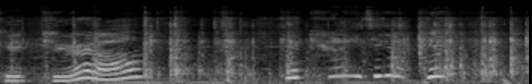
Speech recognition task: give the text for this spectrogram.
Good girl. Good girl, you did it. Good.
